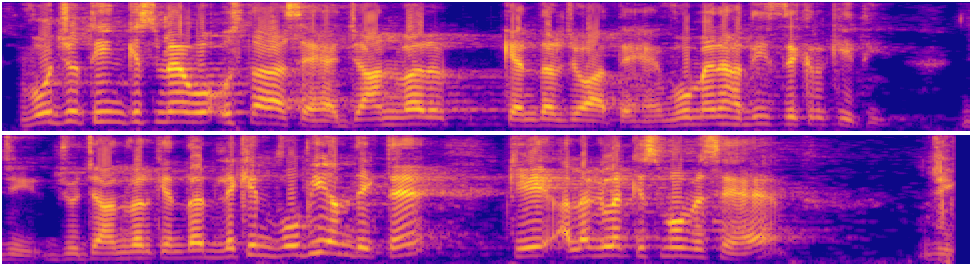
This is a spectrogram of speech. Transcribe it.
وہ جو تین قسمیں وہ اس طرح سے ہے جانور کے اندر جو آتے ہیں، وہ میں نے حدیث ذکر کی تھی۔ جی جو جانور کے اندر، لیکن وہ بھی ہم دیکھتے ہیں کہ الگ الگ قسموں میں سے ہے۔ جی۔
